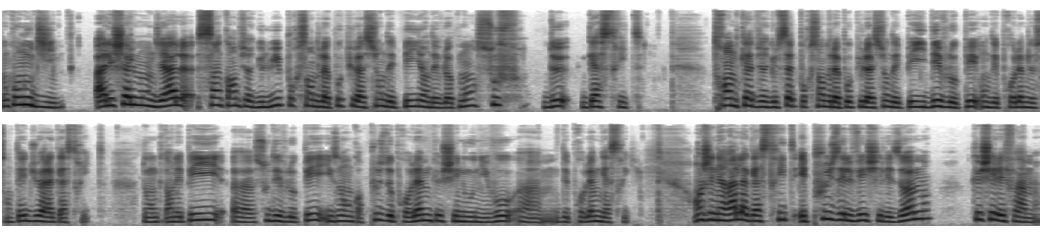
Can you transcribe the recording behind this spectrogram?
Donc on nous dit, à l'échelle mondiale, 50,8% de la population des pays en développement souffre de gastrite. 34,7% de la population des pays développés ont des problèmes de santé dus à la gastrite. Donc dans les pays euh, sous-développés, ils ont encore plus de problèmes que chez nous au niveau des problèmes gastriques. En général, la gastrite est plus élevée chez les hommes que chez les femmes.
